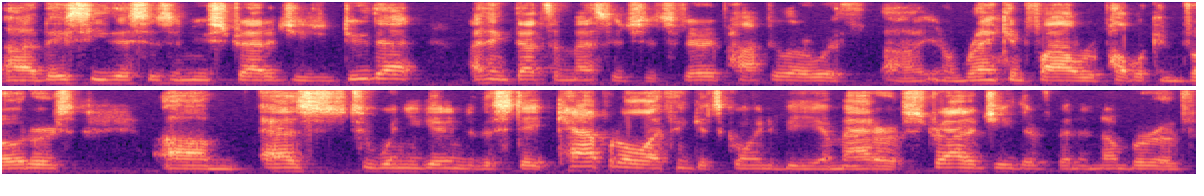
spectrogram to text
Uh, they see this as a new strategy to do that. I think that's a message that's very popular with uh, you know rank and file Republican voters. Um, as to when you get into the state capitol, I think it's going to be a matter of strategy. There have been a number of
